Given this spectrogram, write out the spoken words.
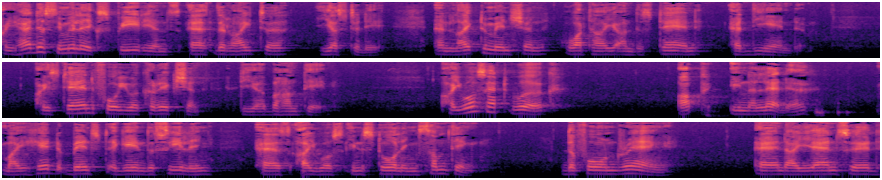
I had a similar experience as the writer yesterday and like to mention what I understand at the end. I stand for your correction, dear Bhante. I was at work up in a ladder my head bent against the ceiling as I was installing something. The phone rang and I answered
